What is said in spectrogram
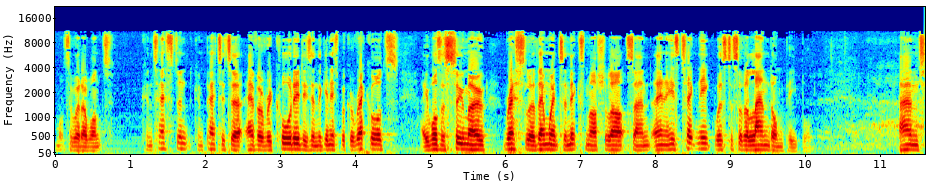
what's the word I want? Contestant, competitor ever recorded. He's in the Guinness Book of Records. He was a sumo wrestler, then went to mixed martial arts, and, and his technique was to sort of land on people. And,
